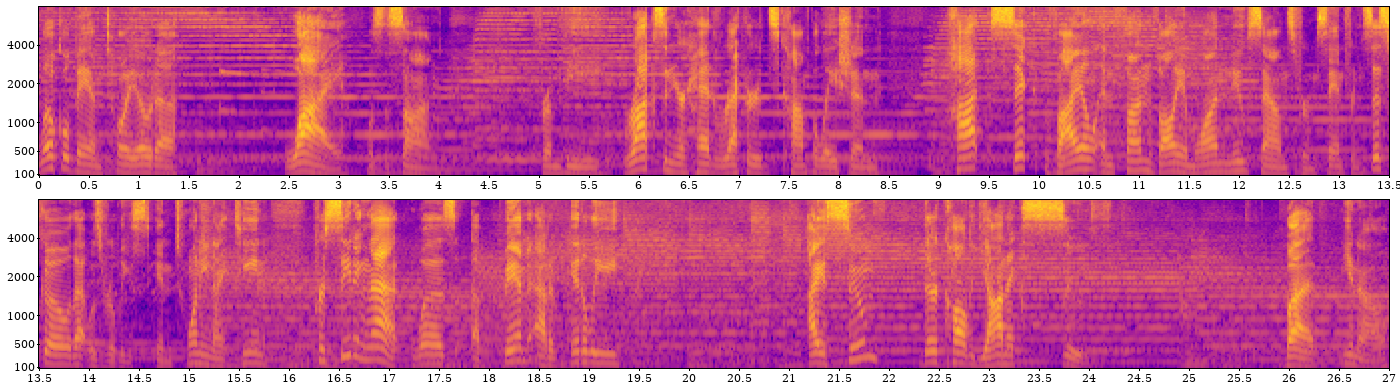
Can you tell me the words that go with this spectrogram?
local band Toyota. Why was the song from the Rocks in Your Head Records compilation. Hot, Sick, Vile, and Fun Volume 1 New Sounds from San Francisco. That was released in 2019. Preceding that was a band out of Italy. I assume they're called Yannick Sooth. But, you know,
